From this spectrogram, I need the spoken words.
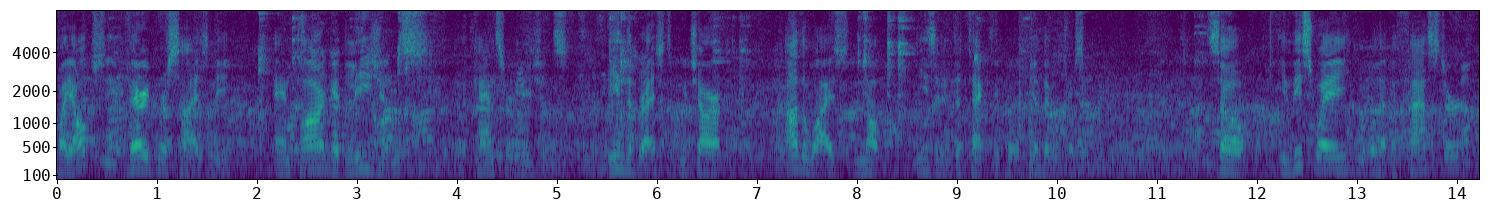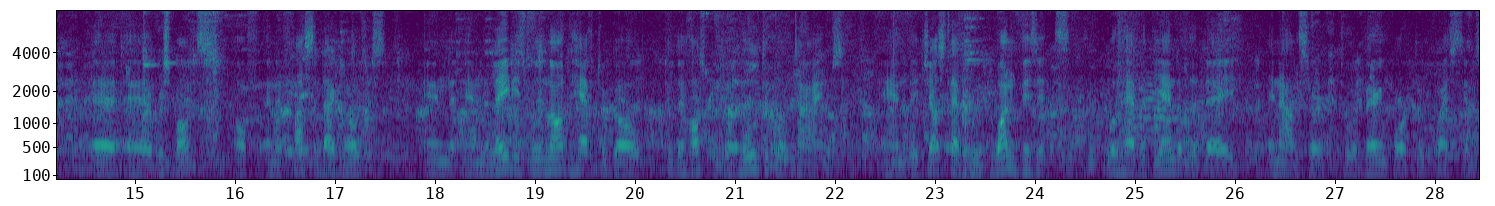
biopsy very precisely and target lesions, uh, cancer lesions, in the breast, which are otherwise not easily detectable via the ultrasound. So in this way we will have a faster uh, uh, response of, and a faster diagnosis and, and the ladies will not have to go to the hospital multiple times and they just have with one visit will have at the end of the day an answer to a very important questions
